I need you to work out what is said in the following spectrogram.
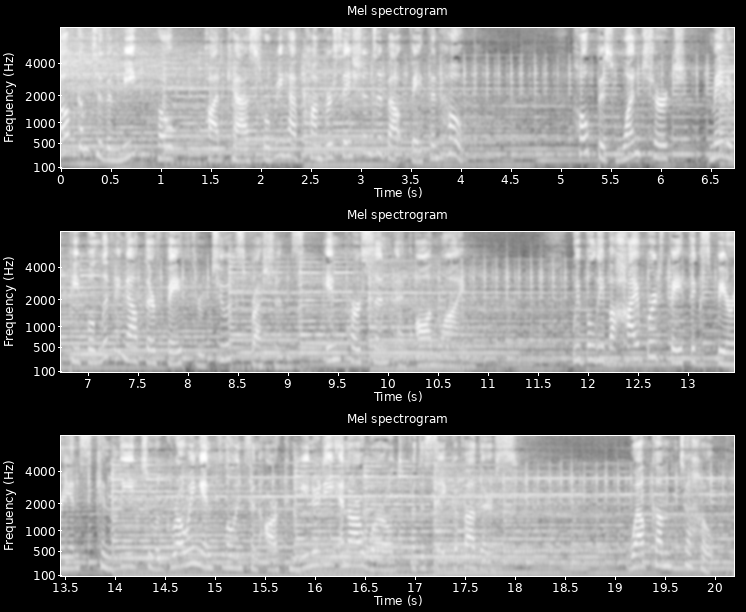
Welcome to the Meet Hope podcast, where we have conversations about faith and hope. Hope is one church made of people living out their faith through two expressions in person and online. We believe a hybrid faith experience can lead to a growing influence in our community and our world for the sake of others. Welcome to Hope.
